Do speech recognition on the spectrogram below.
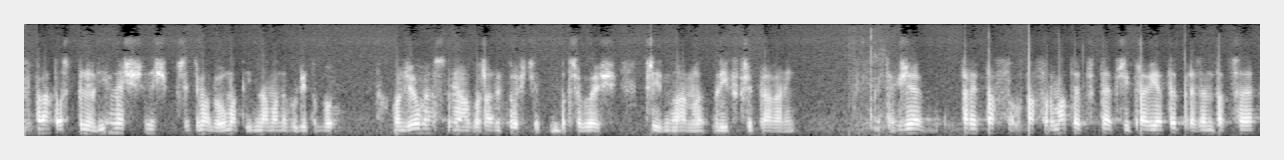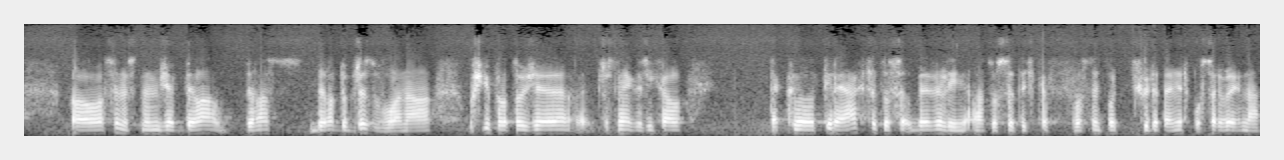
vypadá to aspoň líp než, než před těma dvouma týdnama, nebo kdy to bylo. On že jo, jasně, ale pořád to ještě potřebuješ přijít mnohem líp připravený. Takže tady ta, ta forma té, té přípravy a té prezentace o, si myslím, že byla, byla, byla dobře zvolená, už i proto, že přesně jak říkal, tak eh, ty reakce, co se objevily a co se teďka vlastně všude téměř po serverech na,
